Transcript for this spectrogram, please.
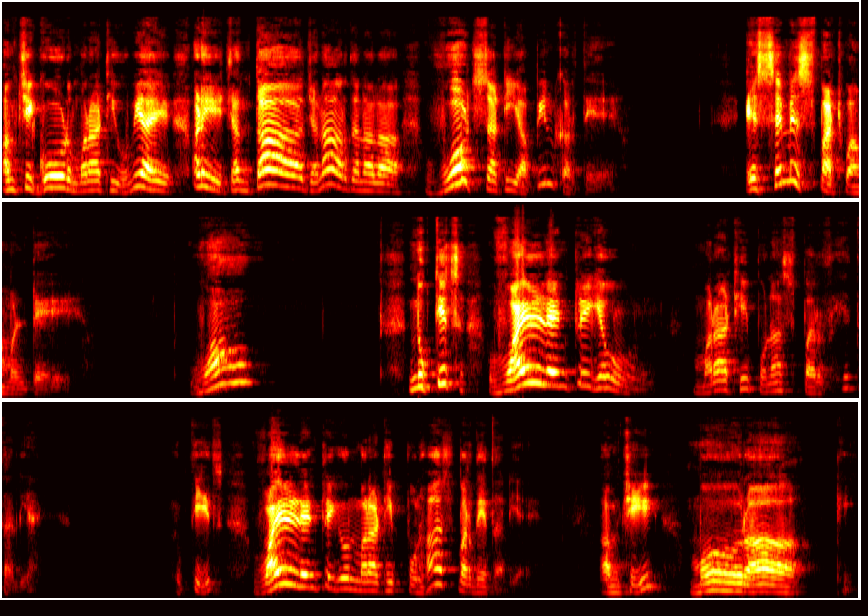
आमची गोड मराठी उभी आहे आणि जनता जनार्दनाला व्होटसाठी अपील करते. एस एम एस पाठवा म्हणते. वाव! नुकतीच वाईल्ड एंट्री घेऊन मराठी पुन्हा स्पर्धेत आली आहे. नुकतीच वाईल्ड एंट्री घेऊन मराठी पुन्हा स्पर्धेत आली आहे. आमची मराठी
